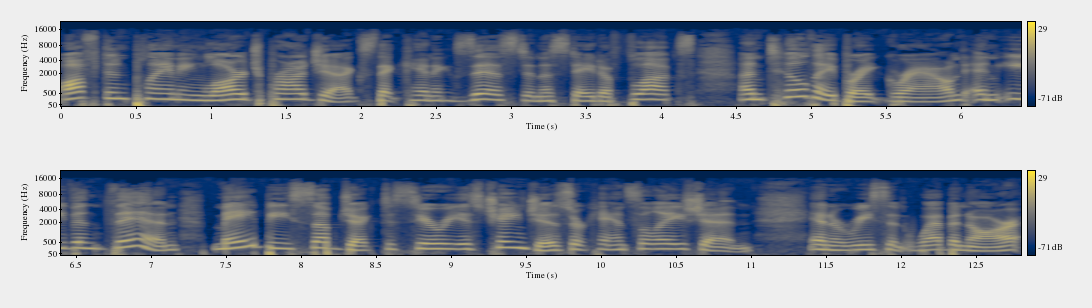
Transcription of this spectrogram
often planning large projects that can exist in a state of flux until they break ground and even then may be subject to serious changes or cancellation. In a recent webinar,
